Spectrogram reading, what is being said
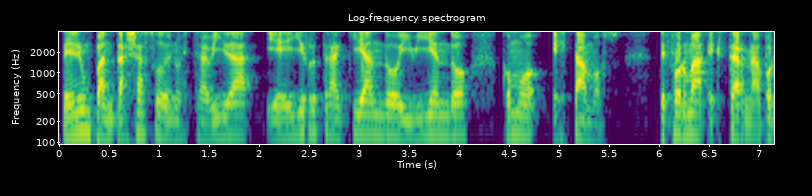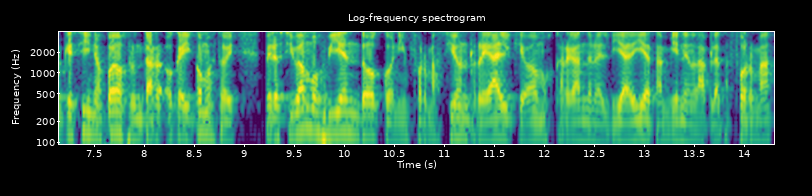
tener un pantallazo de nuestra vida e ir traqueando y viendo cómo estamos de forma externa. Porque sí, nos podemos preguntar, ok, ¿cómo estoy? Pero si vamos viendo con información real que vamos cargando en el día a día también en la plataforma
